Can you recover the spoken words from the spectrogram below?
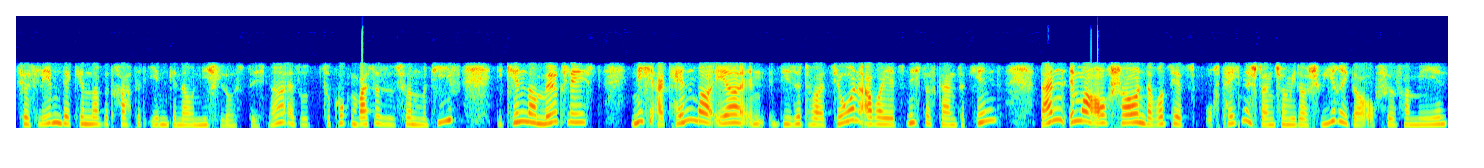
fürs Leben der Kinder betrachtet eben genau nicht lustig. Ne? Also zu gucken, was ist es für ein Motiv, die Kinder möglichst nicht erkennbar eher in die Situation, aber jetzt nicht das ganze Kind. Dann immer auch schauen, da wird es jetzt auch technisch dann schon wieder schwieriger, auch für Familien.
